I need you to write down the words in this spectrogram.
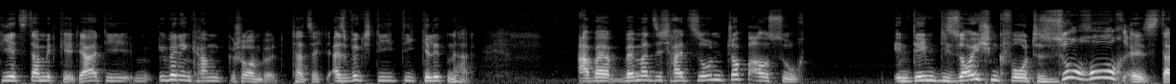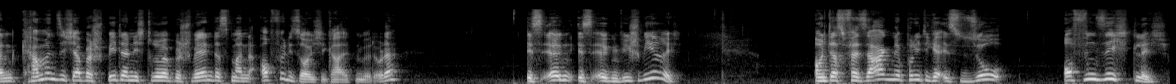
die jetzt da mitgeht, ja, die über den Kamm geschoren wird, tatsächlich. Also wirklich die, die gelitten hat. Aber wenn man sich halt so einen Job aussucht, in dem die Seuchenquote so hoch ist, dann kann man sich aber später nicht drüber beschweren, dass man auch für die Seuche gehalten wird, oder? Ist, irg ist irgendwie schwierig. Und das Versagen der Politiker ist so offensichtlich.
